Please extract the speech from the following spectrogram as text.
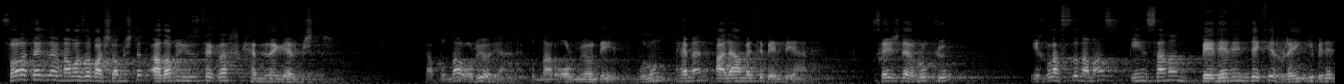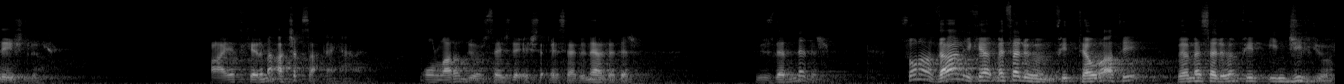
Sonra tekrar namaza başlamıştır. Adamın yüzü tekrar kendine gelmiştir. Ya bunlar oluyor yani. Bunlar olmuyor değil. Bunun hemen alameti belli yani. Secde, rükû, ihlaslı namaz insanın bedenindeki rengi bile değiştiriyor. Ayet-i kerime açık zaten yani. Onların diyor secde eseri nerededir? Yüzlerindedir. Sonra zalike meseluhum fit tevrati ve meseluhum fil incil diyor.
